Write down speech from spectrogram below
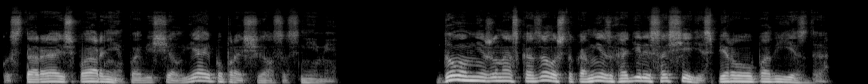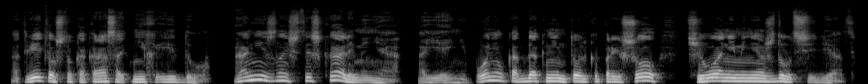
«Постараюсь, парни», — пообещал я и попрощался с ними. Дома мне жена сказала, что ко мне заходили соседи с первого подъезда. Ответил, что как раз от них и иду. Они, значит, искали меня, а я и не понял, когда к ним только пришел, чего они меня ждут сидят.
